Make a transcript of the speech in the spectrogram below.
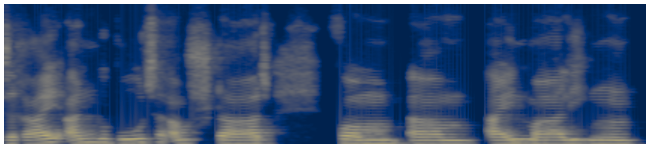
drei Angebote am Start vom ähm, einmaligen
